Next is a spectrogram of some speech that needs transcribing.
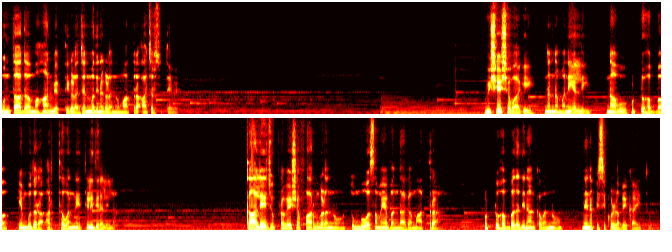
ಮುಂತಾದ ಮಹಾನ್ ವ್ಯಕ್ತಿಗಳ ಜನ್ಮದಿನಗಳನ್ನು ಮಾತ್ರ ಆಚರಿಸುತ್ತೇವೆ. ವಿಶೇಷವಾಗಿ ನನ್ನ ಮನೆಯಲ್ಲಿ ನಾವು ಹುಟ್ಟುಹಬ್ಬ ಎಂಬುದರ ಅರ್ಥವನ್ನೇ ತಿಳಿದಿರಲಿಲ್ಲ. ಕಾಲೇಜು ಪ್ರವೇಶ ಫಾರ್ಮ್ಗಳನ್ನು ತುಂಬುವ ಸಮಯ ಬಂದಾಗ ಮಾತ್ರ ಹುಟ್ಟುಹಬ್ಬದ ದಿನಾಂಕವನ್ನು ನೆನಪಿಸಿಕೊಳ್ಳಬೇಕಾಯಿತು.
